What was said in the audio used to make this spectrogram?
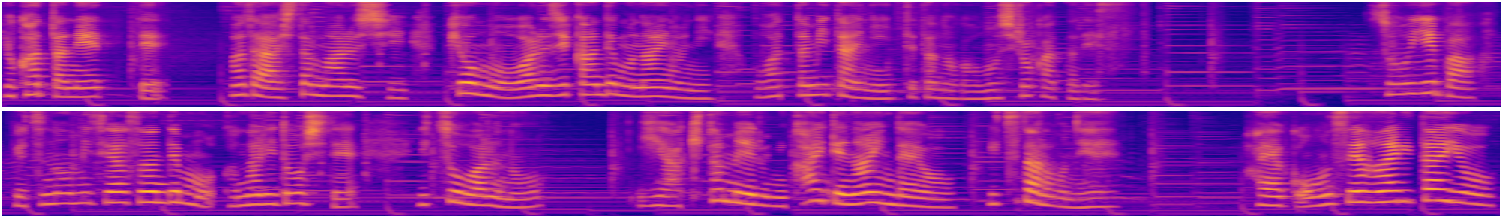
良かったね」ってまだ明日もあるし今日も終わる時間でもないのに終わったみたいに言ってたのが面白かったです。そういえば別のお店屋さんでも隣同士で「いつ終わるの?」いや来たメールに書いてないんだよ。いつだろうね。早く温泉入りたいよ。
